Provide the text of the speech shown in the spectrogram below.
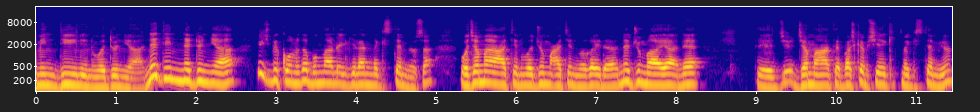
min dinin ve dünya. Ne din ne dünya hiçbir konuda bunlarla ilgilenmek istemiyorsa ve cemaatin ve cumatin ve gayra ne cumaya ne e, cemaate başka bir şeye gitmek istemiyor.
